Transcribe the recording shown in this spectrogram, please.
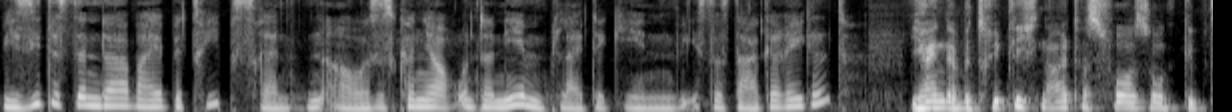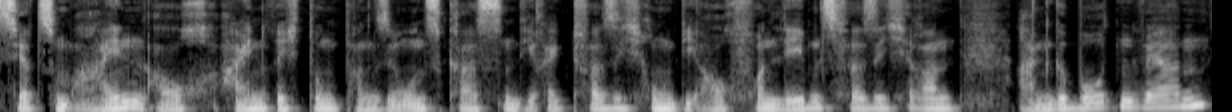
Wie sieht es denn da bei Betriebsrenten aus? Es können ja auch Unternehmen pleite gehen. Wie ist das da geregelt? Ja, in der betrieblichen Altersvorsorge gibt es ja zum einen auch Einrichtungen, Pensionskassen, Direktversicherungen, die auch von Lebensversicherern angeboten werden.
